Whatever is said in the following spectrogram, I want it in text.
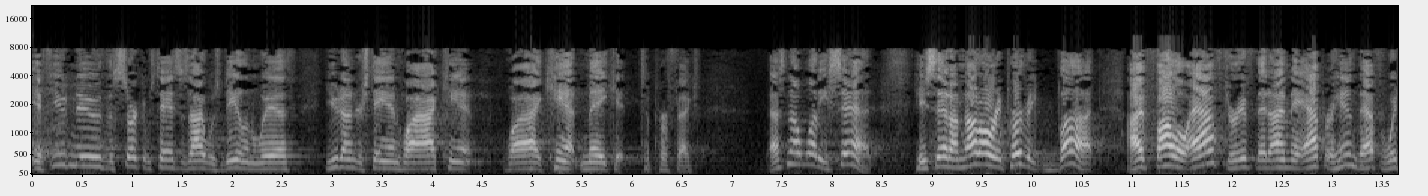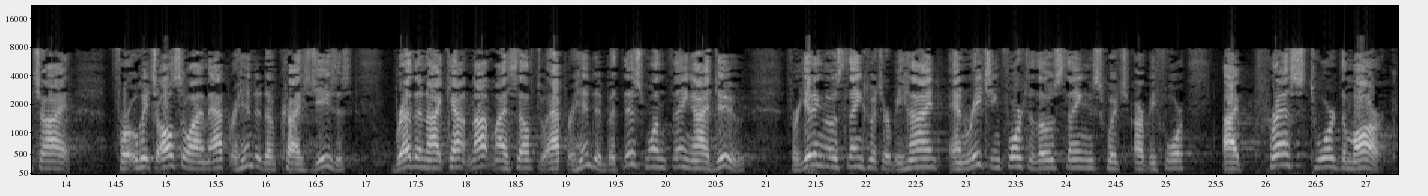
if you knew the circumstances I was dealing with, you'd understand why I can't why I can't make it to perfection. That's not what he said. He said, I'm not already perfect, but I follow after if that I may apprehend that for which I, for which also I am apprehended of Christ Jesus. Brethren, I count not myself to apprehended, but this one thing I do, forgetting those things which are behind and reaching forth to those things which are before, I press toward the mark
